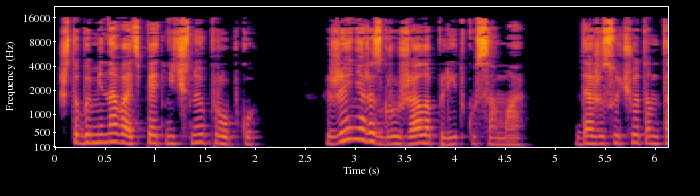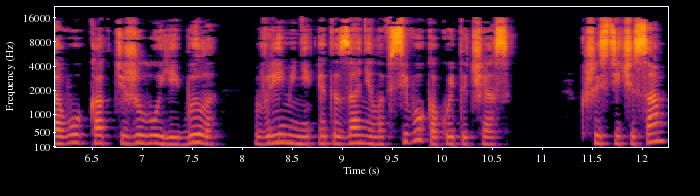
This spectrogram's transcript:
чтобы миновать пятничную пробку. Женя разгружала плитку сама. Даже с учетом того, как тяжело ей было, времени это заняло всего какой-то час. К шести часам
